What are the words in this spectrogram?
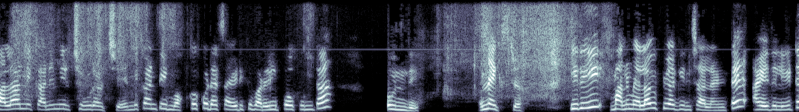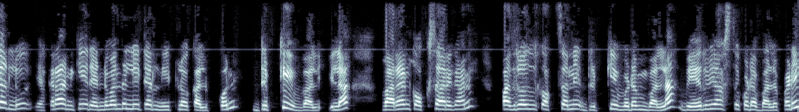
బలాన్ని కానీ మీరు చూడవచ్చు ఎందుకంటే ఈ మొక్క కూడా సైడ్కి కి వరిలిపోకుండా ఉంది. నెక్స్ట్ ఇది మనం ఎలా ఉపయోగించాలంటే ఐదు లీటర్లు ఎకరానికి రెండు వందల లీటర్ నీటిలో కలుపుకొని డ్రిప్కి ఇవ్వాలి. ఇలా వారానికి ఒకసారి కానీ పది రోజులకు ఒకసారి డ్రిప్కి ఇవ్వడం వల్ల వేరు వ్యవస్థ కూడా బలపడి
